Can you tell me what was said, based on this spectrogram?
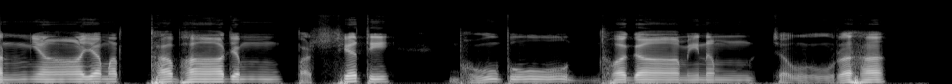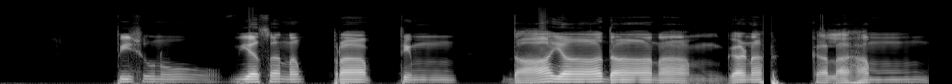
अन्यायमर्थभाजम् पश्यति भूपोध्वगामिनम् चौरः पिशुनो व्यसनप्राप्तिम् दायादानाम् गणः कलहम्।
